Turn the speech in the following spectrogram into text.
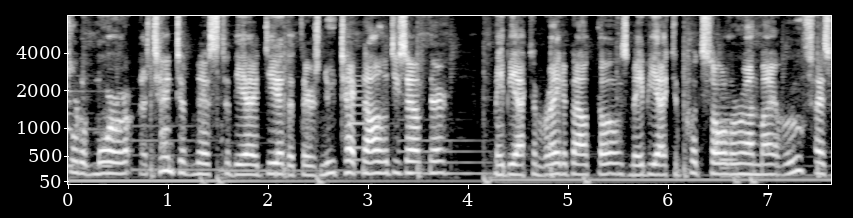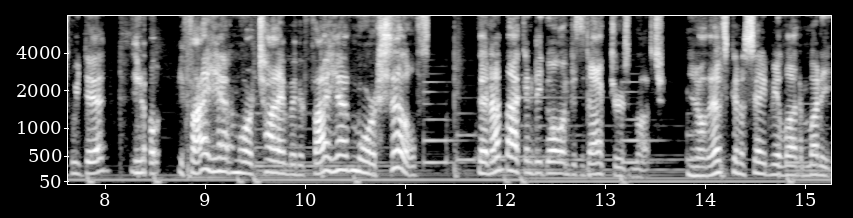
sort of more attentiveness to the idea that there's new technologies out there. Maybe I can write about those. Maybe I can put solar on my roof as we did. You know, if I have more time and if I have more health, then I'm not going to be going to the doctor as much. You know, that's going to save me a lot of money.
